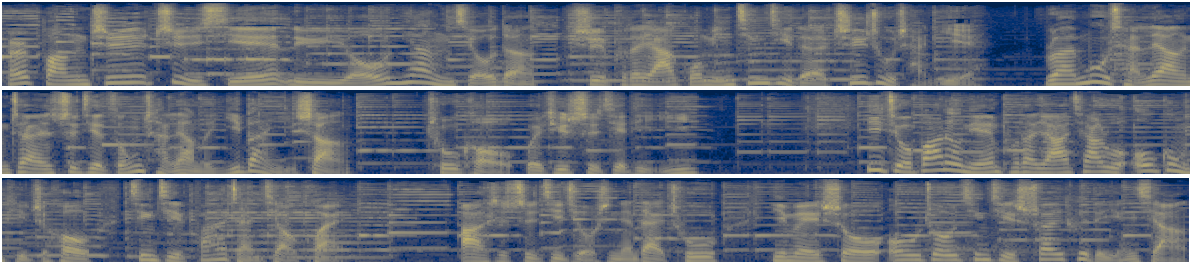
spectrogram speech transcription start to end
而纺织、制鞋、旅游、酿酒等是葡萄牙国民经济的支柱产业。软木产量占世界总产量的一半以上，出口位居世界第一。一九八六年，葡萄牙加入欧共体之后，经济发展较快。二十世纪九十年代初，因为受欧洲经济衰退的影响，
